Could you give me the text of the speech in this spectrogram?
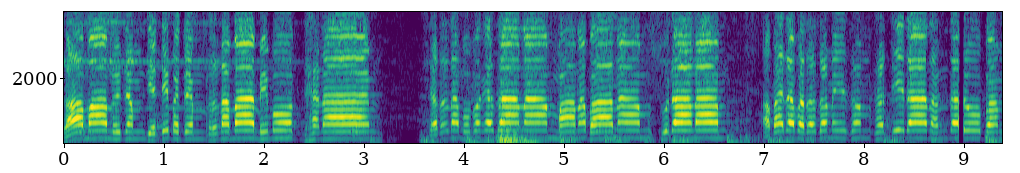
రామానుజం జటిపతిం ప్రణమామి మూర్ధనా శరణముపగతానాం మానవానాం సురాణాం అపరవరదమేశం సచిరానందరూపం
